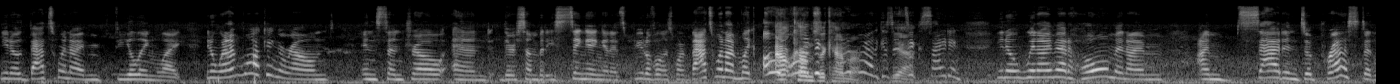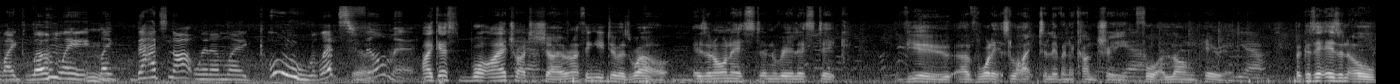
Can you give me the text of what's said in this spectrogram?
You know, that's when I'm feeling like, you know, when I'm walking around in Centro and there's somebody singing and it's beautiful and it's wonderful, that's when I'm like, "Oh, Out comes the camera." because Yeah. it's exciting." You know, when I'm at home and I'm I'm sad and depressed and like lonely, like that's not when I'm like, "Ooh, let's. Yeah. film it." I guess what I try to show, and I think you do as well, is an honest and realistic view of what it's like to live in a country Yeah. for a long period. Yeah. Because it isn't all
